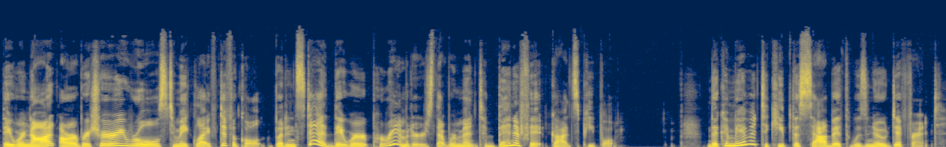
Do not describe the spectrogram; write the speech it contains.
They were not arbitrary rules to make life difficult, but instead they were parameters that were meant to benefit God's people. The commandment to keep the Sabbath was no different.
